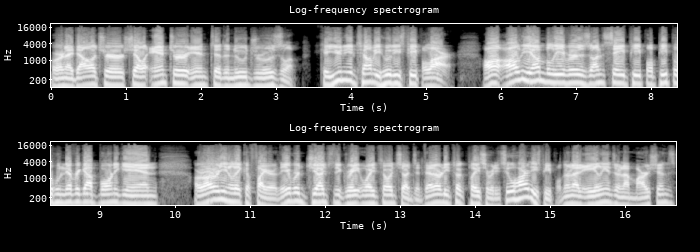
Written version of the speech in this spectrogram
or an idolater shall enter into the New Jerusalem." Okay, you need to tell me who these people are. All, all the unbelievers, unsaved people, people who never got born again, are already in a lake of fire. They were judged the great white throne judgment. That already took place already. So who are these people? They're not aliens. They're not Martians.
